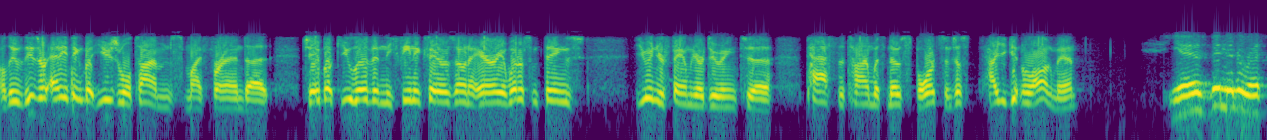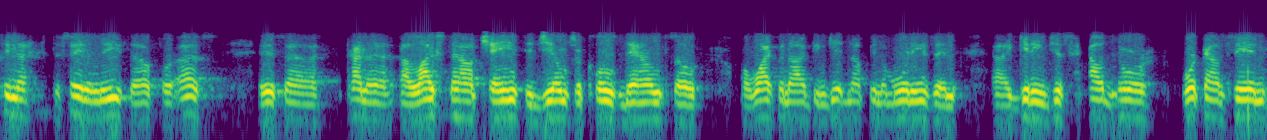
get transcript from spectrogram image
Although these are anything but usual times, my friend. Uh, Jay Book, you live in the Phoenix, Arizona area. What are some things you and your family are doing to pass the time with no sports, and just how are you getting along, man? Yeah, it's been interesting to, to say the least. Uh, for us, it's uh, kind of a lifestyle change. The gyms are closed down, so my wife and I have been getting up in the mornings and uh, getting just outdoor workouts in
